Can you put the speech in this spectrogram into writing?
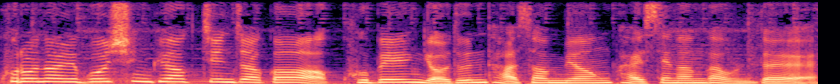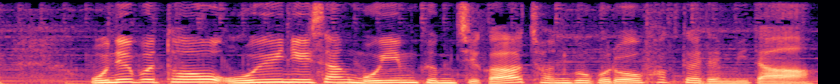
코로나19 신규 확진자가 985명 발생한 가운데 오늘부터 5인 이상 모임 금지가 전국으로 확대됩니다.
